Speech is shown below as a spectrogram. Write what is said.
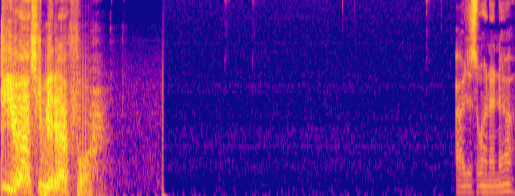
are you asking me that for? I just want to know.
